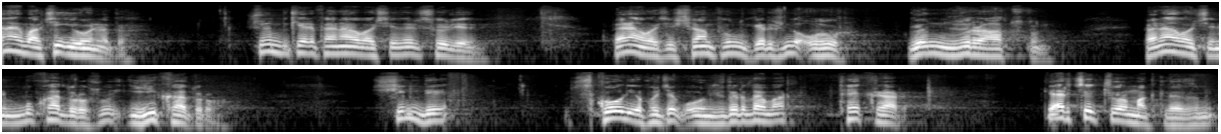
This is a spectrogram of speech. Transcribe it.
Fenerbahçe iyi oynadı. Şunu bir kere Fenerbahçe'leri söyleyelim. Fenerbahçe şampiyonluk yarışında olur. Gönlünüzü rahat tutun. Fenerbahçe'nin bu kadrosu iyi kadro. Şimdi skor yapacak oyuncuları da var. Tekrar gerçekçi olmak lazım.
